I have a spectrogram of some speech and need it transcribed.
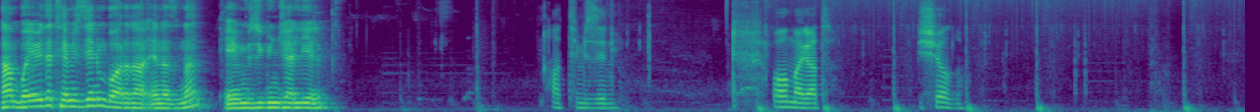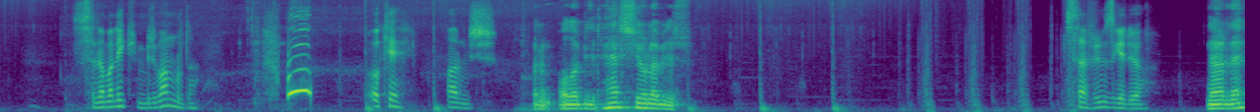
Tamam bu evi de temizleyelim bu arada en azından. Evimizi güncelleyelim. Ha temizleyelim. Oh my god. Bir şey oldu. Selamünaleyküm. Biri var mı burada? Woo! Okey. Varmış. Olabilir. Her şey olabilir. Misafirimiz geliyor. Nerede?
